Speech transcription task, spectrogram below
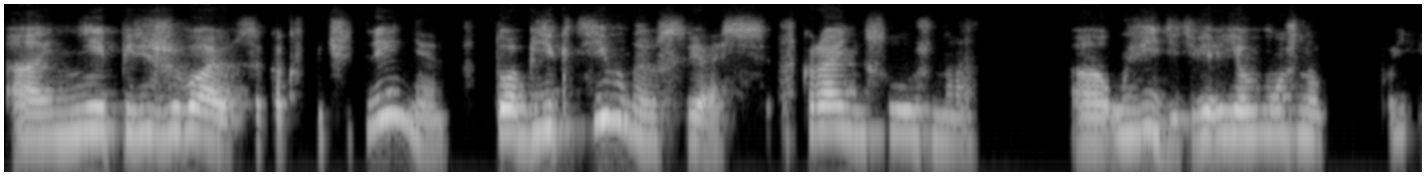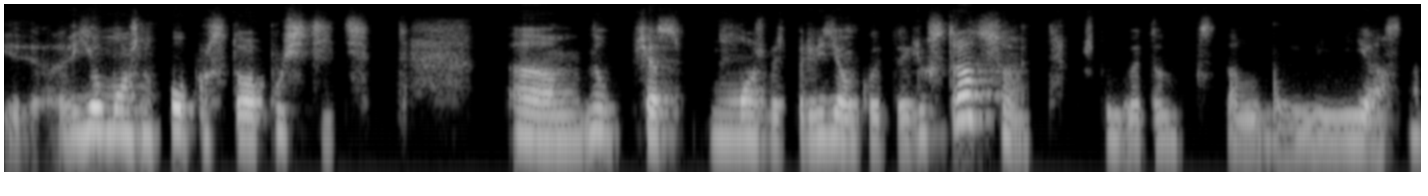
а, не переживаются как впечатление, то объективную связь крайне сложно а, увидеть. Ее можно, ее можно попросту опустить. Ну, сейчас, может быть, приведем какую-то иллюстрацию, чтобы это стало более-менее ясно.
